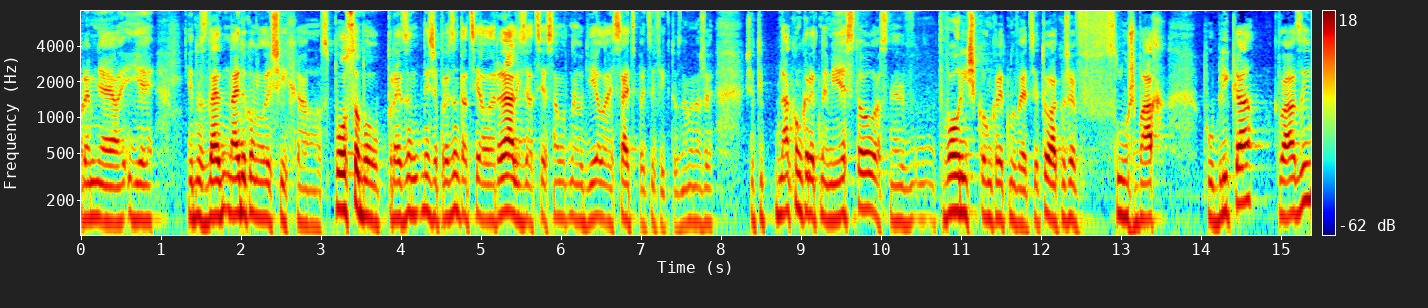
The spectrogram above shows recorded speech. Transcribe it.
Pre mňa je jedno z najdokonalejších eh, spôsobov prezent, nie že prezentácie, ale realizácie samotného diela je site specific. To znamená, že, že ty na konkrétne miesto vlastne tvoríš konkrétnu vec. Je to akože v službách publika kvázi,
